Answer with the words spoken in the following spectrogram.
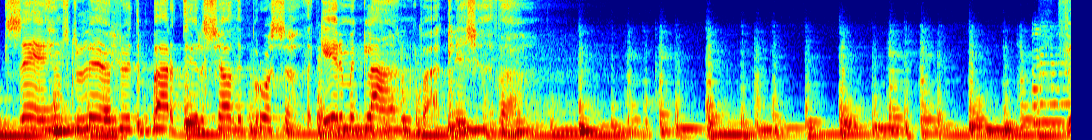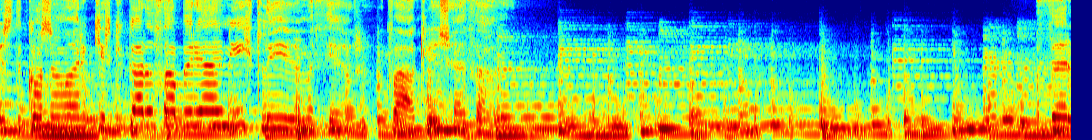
Ég segi heimskulega hluti bara til að sjá þig brosa Það gerir mig glaðan, hvað klísja er það? Fyrsti kossin var í kirkjugarð og þá byrjaði nýtt líf með þér Hvað klísja er það? Og þegar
